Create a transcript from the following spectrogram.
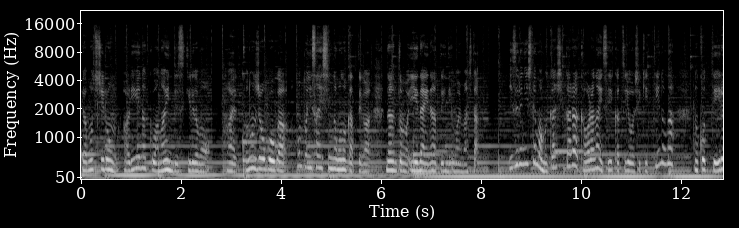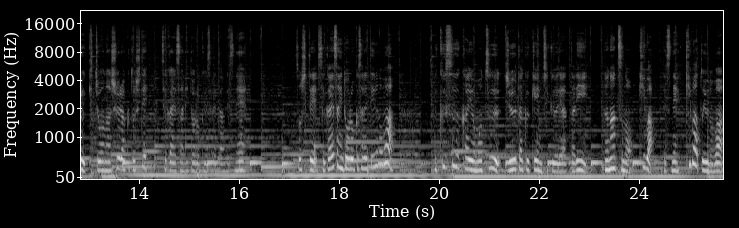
いやもちろんありえなくはないんですけれども、はい、この情報が本当に最新のものかっていうのは何とも言えないなというふうに思いました。いずれにしても昔から変わらない生活様式っていうのが残っている貴重な集落として世界遺産に登録されたんですね。そして世界遺産に登録されているのは複数階を持つ住宅建築であったり7つの牙ですね。牙というのは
